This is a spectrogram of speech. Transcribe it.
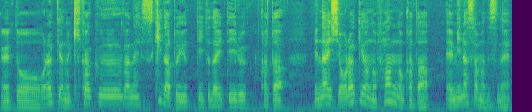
えっ、ー、とオラキオの企画がね好きだと言っていただいている方えないしオラキオのファンの方え皆様ですね、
